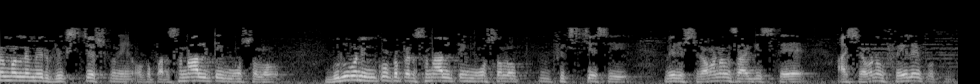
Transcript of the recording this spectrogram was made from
మిమ్మల్ని మీరు ఫిక్స్ చేసుకుని ఒక పర్సనాలిటీ మూసలో గురువుని ఇంకొక పర్సనాలిటీ మూసలో ఫిక్స్ చేసి మీరు శ్రవణం సాగిస్తే ఆ శ్రవణం ఫెయిల్ అయిపోతుంది.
